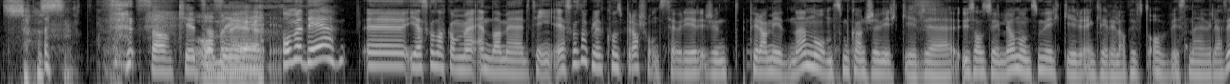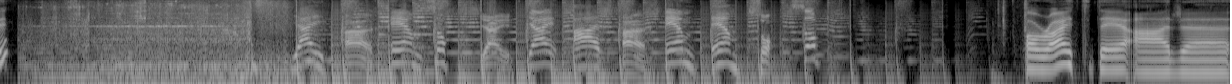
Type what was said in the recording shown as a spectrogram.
Søs. Som kidsa Og med det- Og med det, uh, jeg skal snakke om enda mer ting. Jeg skal snakke om litt konspirasjonsteorier rundt pyramidene. Noen som kanskje virker uh, usannsynlige, og noen som virker egentlig relativt overbevisende, vil jeg si. Jeg Er, En sopp. jeg, Jeg. er er, En en. sopp. sopp. All right. Det er uh,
